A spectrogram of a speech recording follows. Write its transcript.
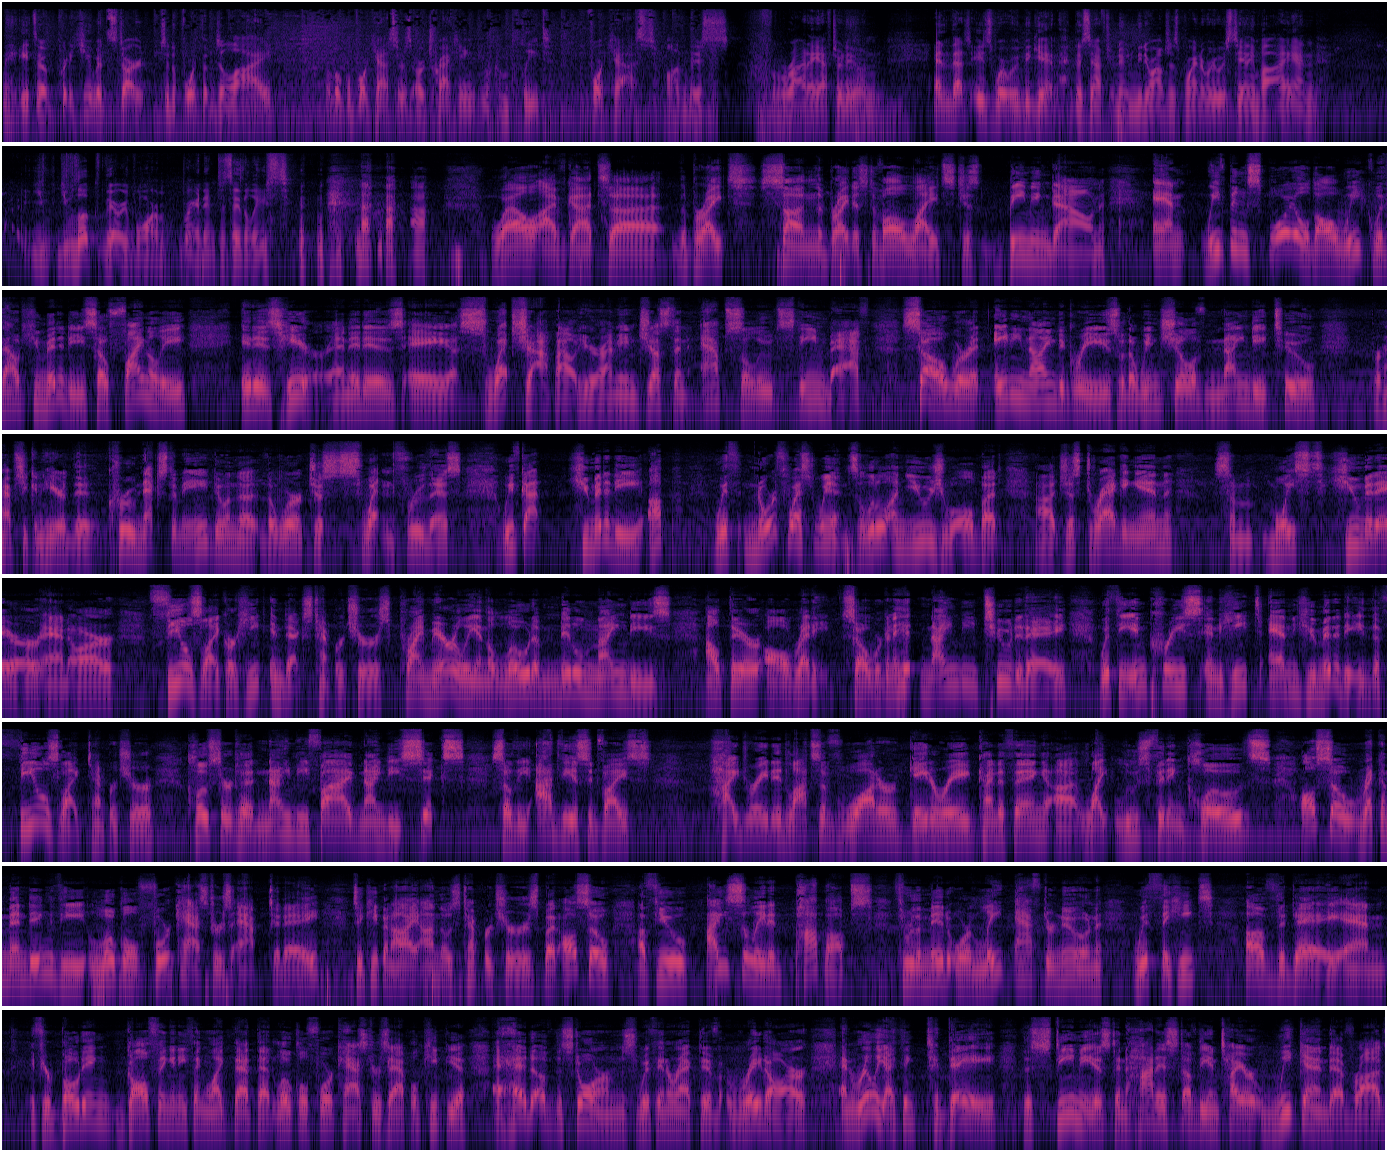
It's a pretty humid start to the 4th of July. The Local 4Casters are tracking your complete forecast on this Friday afternoon. And that is where we begin this afternoon. Meteorologist Brandon Roux is standing by, and you, you look very warm, Brandon, to say the least. well, I've got uh, the bright sun, the brightest of all lights, just beaming down. And we've been spoiled all week without humidity, so finally, it is here, and it is a sweatshop out here. I mean, just an absolute steam bath. So we're at 89 degrees with a wind chill of 92. Perhaps you can hear the crew next to me doing the, the work, just sweating through this. We've got humidity up with northwest winds, a little unusual, but uh, just dragging in some moist, humid air, and our feels like our heat index temperatures primarily in the low to middle 90s out there already. So we're going to hit 92 today with the increase in heat and humidity. The feels like temperature closer to 95, 96. So the obvious advice hydrated, lots of water, Gatorade kind of thing, uh, light, loose fitting clothes. Also recommending the Local 4Casters app today to keep an eye on those temperatures, but also a few isolated pop ups through the mid or late afternoon with the heat of the day. And if you're boating, golfing, anything like that, that Local 4Casters app will keep you ahead of the storms with interactive radar. And really, I think today, the steamiest and hottest of the entire weekend, Evrod.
